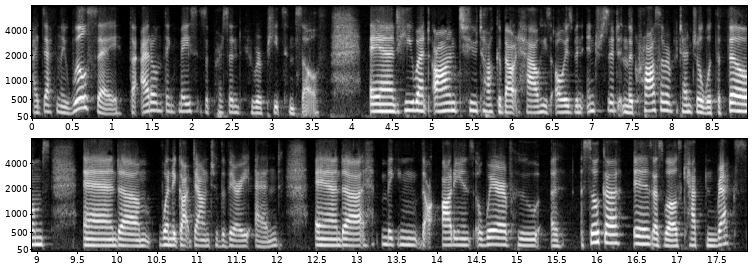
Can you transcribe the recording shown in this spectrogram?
I definitely will say that I don't think Mace is a person who repeats himself. And he went on to talk about how he's always been interested in the crossover potential with the films, and um, when it got down to the very end, and uh, making the audience aware of who uh, Ahsoka is, as well as Captain Rex,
